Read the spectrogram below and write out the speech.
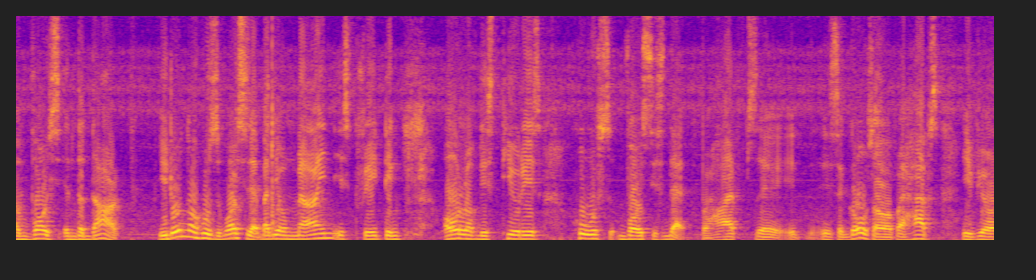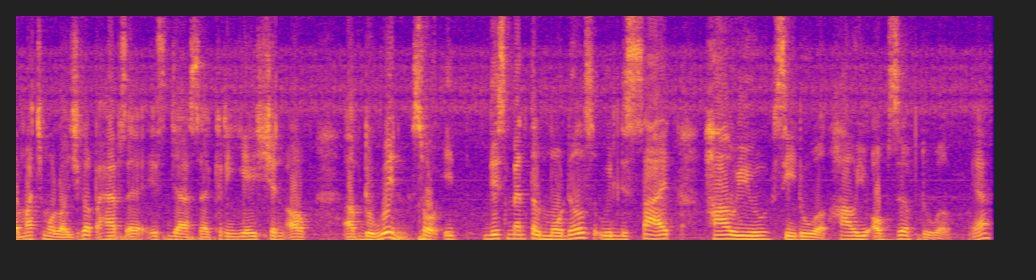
a voice in the dark you don't know whose voice is that but your mind is creating all of these theories whose voice is that. Perhaps uh, it is a ghost or perhaps if you're much more logical perhaps uh, it's just a creation of of the wind. So it these mental models will decide how you see the world how you observe the world yeah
